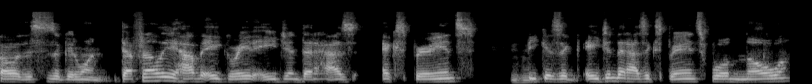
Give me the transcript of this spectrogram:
Oh, this is a good one. Definitely have a great agent that has experience mm-hmm. because an agent that has experience will know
